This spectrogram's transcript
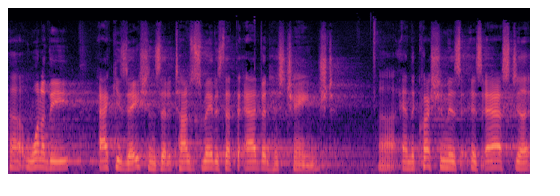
uh, one of the accusations that at times is made is that the Advent has changed. Uh, and the question is, is asked uh,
